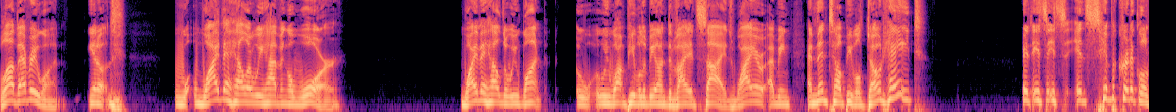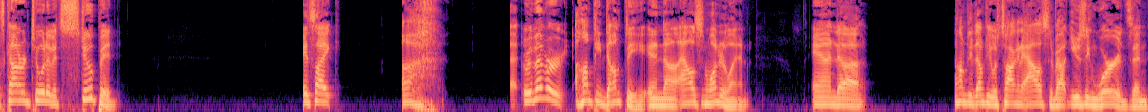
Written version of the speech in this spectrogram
Love everyone. You know, why the hell are we having a war? Why the hell do we want we want people to be on divided sides? Why are I mean, and then tell people don't hate. It, it's it's it's hypocritical. It's counterintuitive. It's stupid. It's like, uh, remember Humpty Dumpty in uh, Alice in Wonderland, and uh, Humpty Dumpty was talking to Alice about using words and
